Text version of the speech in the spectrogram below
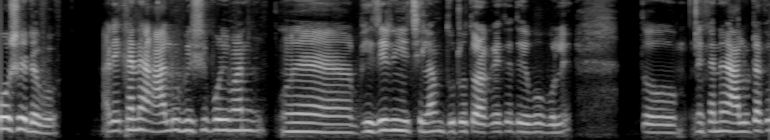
কষে দেব আর এখানে আলু বেশি পরিমাণ ভেজে নিয়েছিলাম, দুটো তরকারিতে দেবো বলে। তো এখানে আলুটাকে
